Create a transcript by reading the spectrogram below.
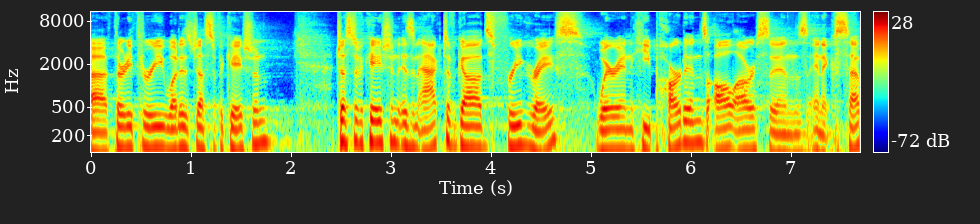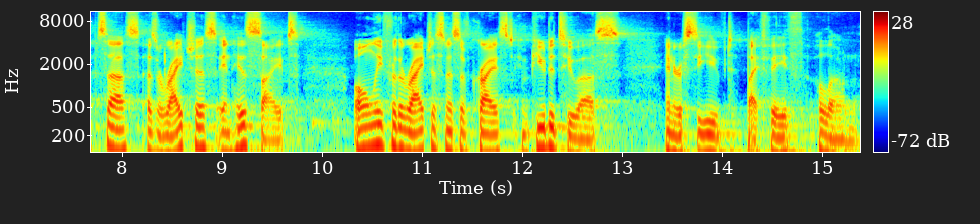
uh, 33. What is justification? Justification is an act of God's free grace wherein He pardons all our sins and accepts us as righteous in His sight only for the righteousness of Christ imputed to us and received by faith alone.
